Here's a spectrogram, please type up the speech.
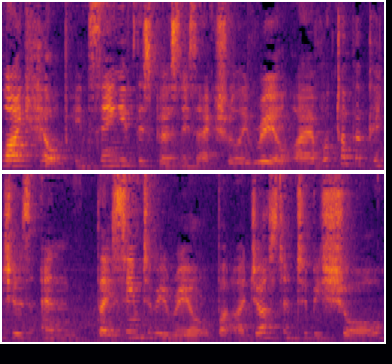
like help in seeing if this person is actually real. I have looked up her pictures and they seem to be real, but I just am to be sure.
